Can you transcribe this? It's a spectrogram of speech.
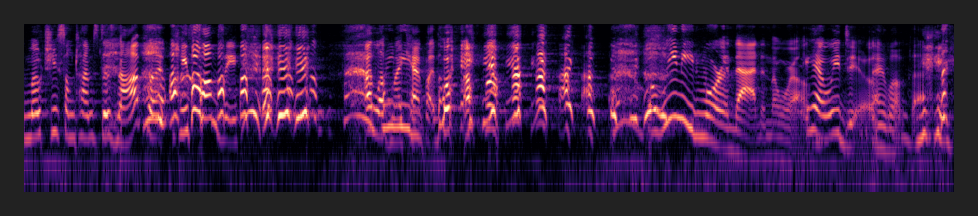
Mochi sometimes does not, but he's clumsy. I love We my need- cat, by the way. what. well, we need more of that in the world. yeah, we do. I love that.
